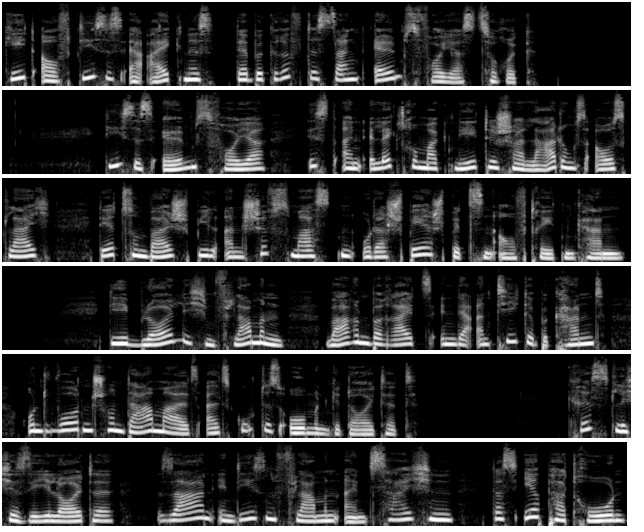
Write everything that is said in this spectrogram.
geht auf dieses Ereignis der Begriff des St. Elmsfeuers zurück. Dieses Elmsfeuer ist ein elektromagnetischer Ladungsausgleich, der zum Beispiel an Schiffsmasten oder Speerspitzen auftreten kann. Die bläulichen Flammen waren bereits in der Antike bekannt und wurden schon damals als gutes Omen gedeutet. Christliche Seeleute sahen in diesen Flammen ein Zeichen, dass ihr Patron,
